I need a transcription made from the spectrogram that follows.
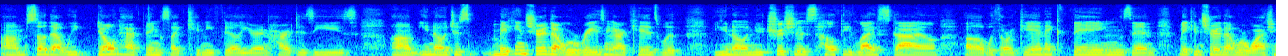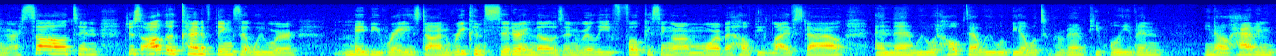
um, so that we don't have things like kidney failure and heart disease. Um, you know, just making sure that we're raising our kids with, you know, a nutritious, healthy lifestyle uh, with organic things and making sure that we're watching our salt and just all the kind of things that we were maybe raised on, reconsidering those and really focusing on more of a healthy lifestyle. And then we would hope that we would be able to prevent people even, you know, having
